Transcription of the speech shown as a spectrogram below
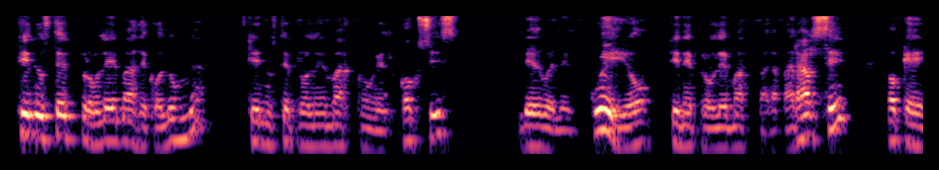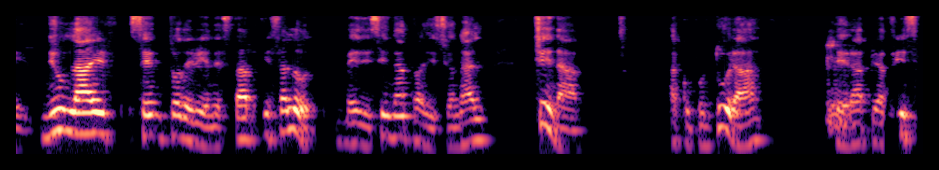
¿Tiene usted problemas de columna? ¿Tiene usted problemas con el coxis? ¿Le duele el cuello? ¿Tiene problemas para pararse? Ok, New Life, Centro de Bienestar y Salud, Medicina Tradicional China, Acupuntura, terapia física,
